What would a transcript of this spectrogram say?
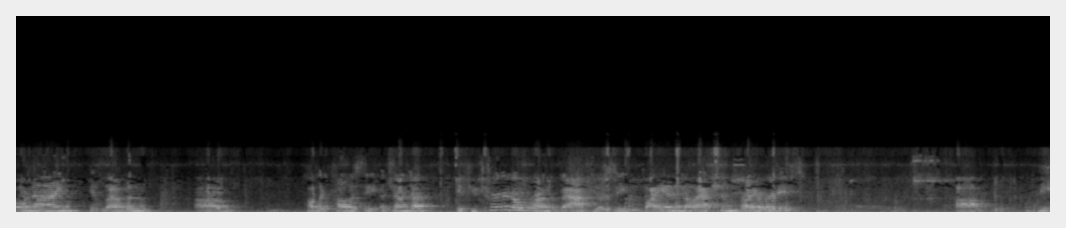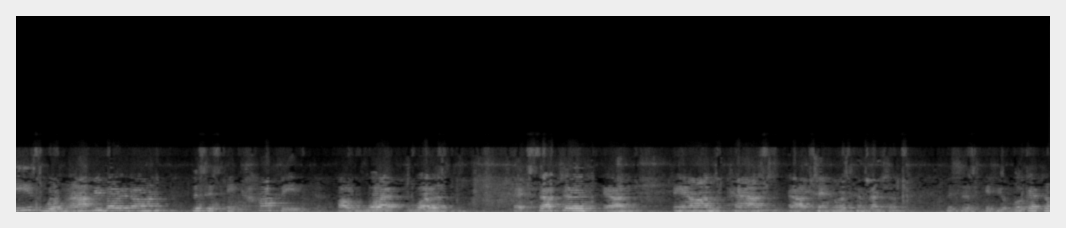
09-11 um, public policy agenda. If you turn it over on the back, you'll see biennial action priorities. Um, These will not be voted on. This is a copy of what was accepted and, and passed at St. Louis Convention. This is, if you look at the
